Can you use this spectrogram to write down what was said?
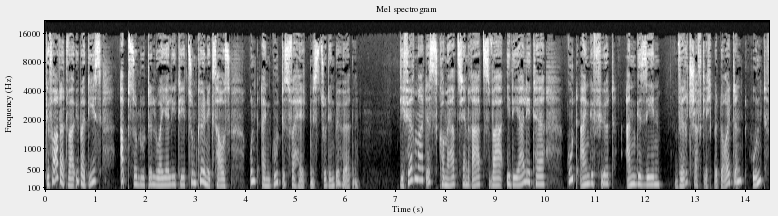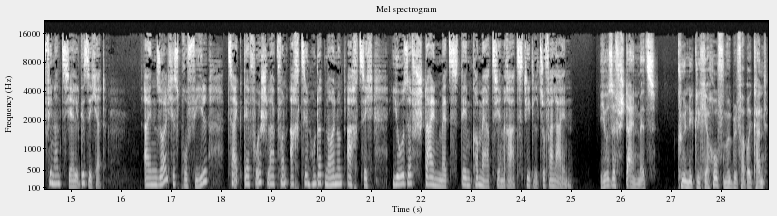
Gefordert war überdies absolute Loyalität zum Königshaus und ein gutes Verhältnis zu den Behörden. Die Firma des Kommerzienrats war idealitär, gut eingeführt, angesehen, wirtschaftlich bedeutend und finanziell gesichert. Ein solches Profil zeigt der Vorschlag von 1889, Josef Steinmetz den Kommerzienratstitel zu verleihen. Josef Steinmetz, königlicher Hofmöbelfabrikant,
